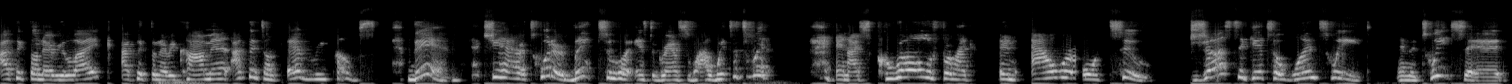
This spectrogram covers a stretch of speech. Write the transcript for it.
I clicked on every like, I clicked on every comment, I clicked on every post. Then she had her Twitter linked to her Instagram. So I went to Twitter and I scrolled for like an hour or two just to get to one tweet. And the tweet said,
